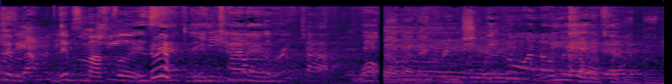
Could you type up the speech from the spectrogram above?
stepping, dipping my foot. Exactly. I'm the trying to. rooftop. How about that cream sherry? going over Coming there. for you, boo.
